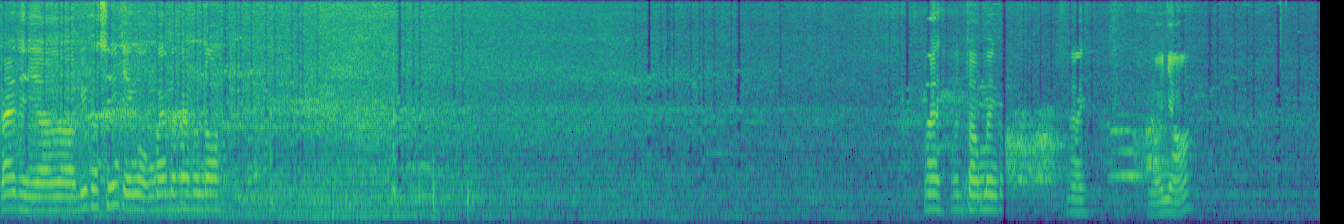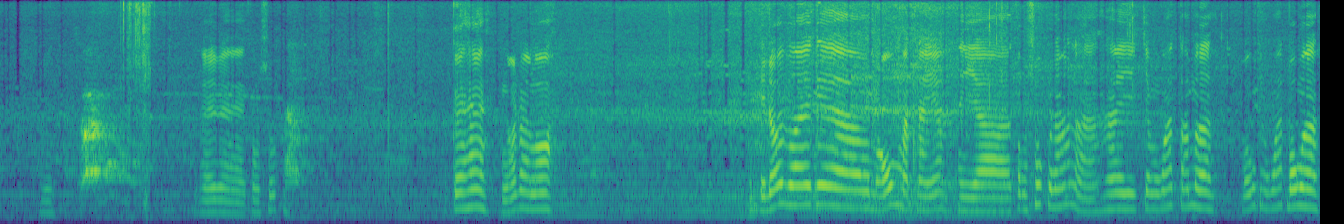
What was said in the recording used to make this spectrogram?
Đây thì ờ, ờ, uh, biến có xiến chạy nguồn 32 phân đo. Đây bên trong mang đây nhỏ nhỏ. Đây là công suất ok ha ngõ ra lo thì đối với cái ờ, mẫu mạch này thì ờ, công suất của nó là 200W 8 ơn 400W 4 ơn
